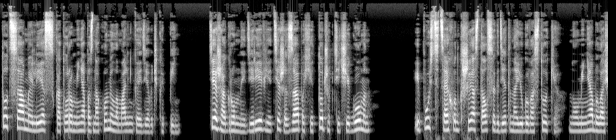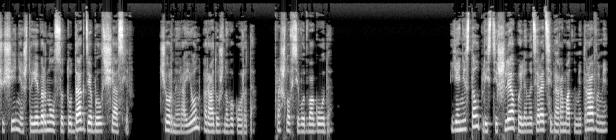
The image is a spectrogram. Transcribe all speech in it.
Тот самый лес, с которым меня познакомила маленькая девочка Пинь. Те же огромные деревья, те же запахи, тот же птичий гомон. И пусть Цайхонгши остался где-то на юго-востоке, но у меня было ощущение, что я вернулся туда, где был счастлив. Черный район радужного города. Прошло всего два года. Я не стал плести шляпы или натирать себя ароматными травами,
